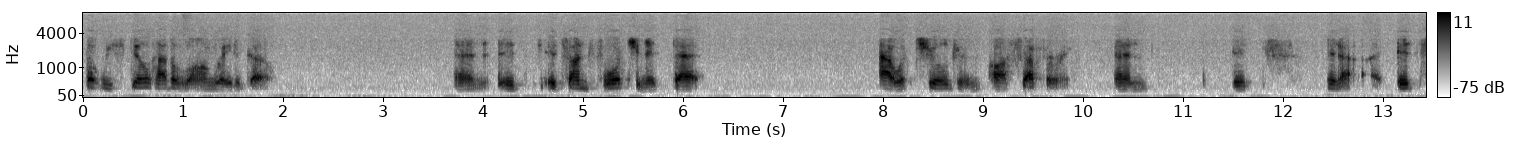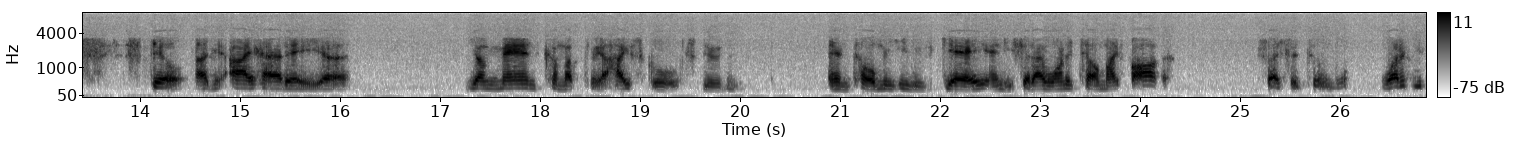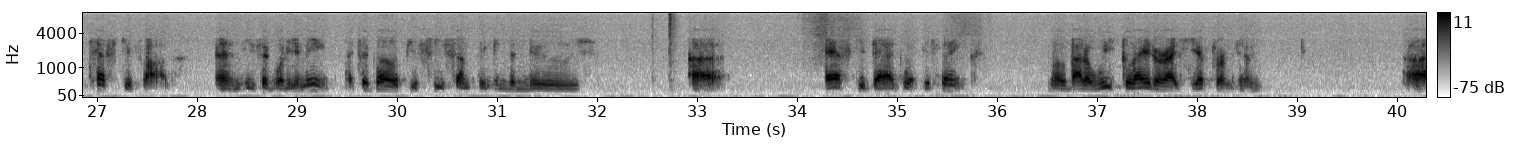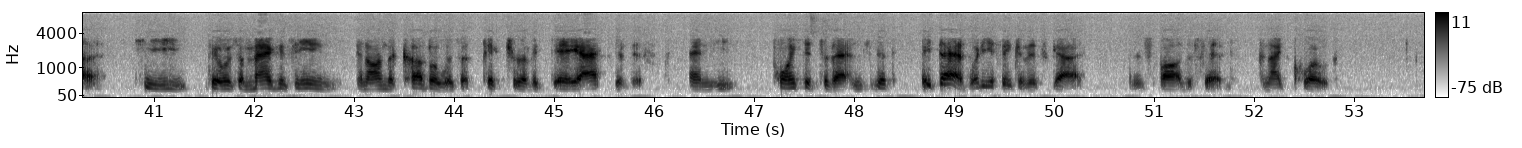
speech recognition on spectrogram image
but we still have a long way to go and it, it's unfortunate that our children are suffering, and it's you know it's still. I mean, I had a uh, young man come up to me, a high school student, and told me he was gay, and he said, "I want to tell my father." So I said to him, "Why don't you test your father?" And he said, "What do you mean?" I said, "Well, if you see something in the news." Uh, ask your dad what you think. Well, about a week later, I hear from him. Uh, he there was a magazine, and on the cover was a picture of a gay activist, and he pointed to that and said, "Hey, Dad, what do you think of this guy?" And his father said, and I quote,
